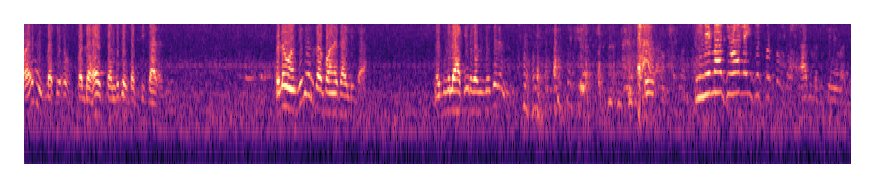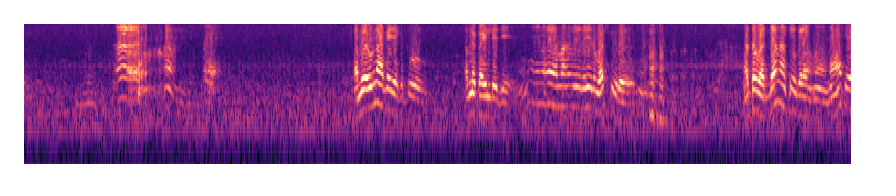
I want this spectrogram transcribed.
હોય ને શક્તિ કાઢે એટલે હું ને તારે કોણે લીધા. મેં પેલા આખી રકમ જતી ને? સિનેમા જોવા લઈ જતો તો આ સિનેમા અમે એવું ના કહીએ કે તું અમને કહી લેજે. એમાં વર્ષું રહ્યો આ તો બધા ના છોકરા ના કે.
